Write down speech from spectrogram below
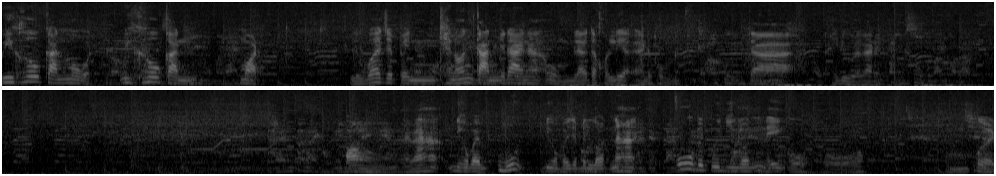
วีเคิลกันโหมดวีเคิลกันมอด หรือว่าจะเป็นแคนนอนกันก็ได้นะผมแล้วแต่คนเรียกเดี๋ยวผมจะให้ดูแล้วกันป้องเห็นไหมฮะยิงออกไปบู๊ยิงออกไปจะเป็นรถนะฮะอู้เป็นปืนยิงรถนั่นเองโอ้โหผมเปิด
